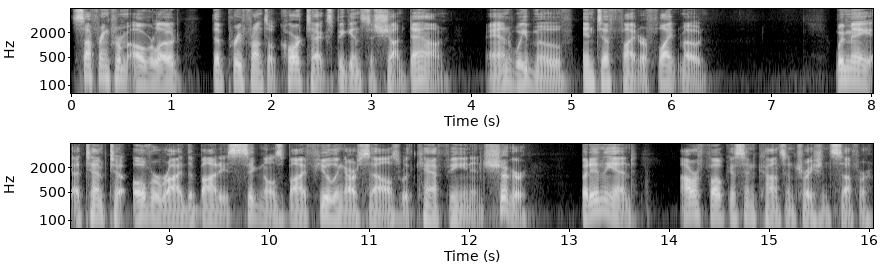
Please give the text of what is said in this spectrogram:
suffering from overload, the prefrontal cortex begins to shut down, and we move into fight or flight mode. We may attempt to override the body's signals by fueling ourselves with caffeine and sugar, but in the end, our focus and concentration suffer.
